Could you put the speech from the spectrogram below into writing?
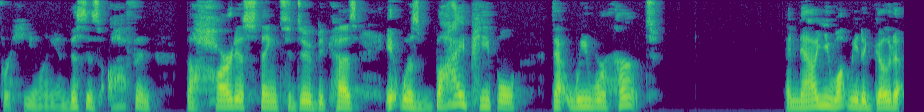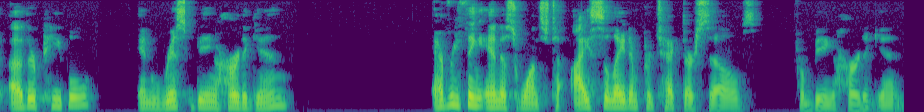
for healing. And this is often the hardest thing to do because it was by people that we were hurt. And now you want me to go to other people and risk being hurt again? Everything in us wants to isolate and protect ourselves from being hurt again.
